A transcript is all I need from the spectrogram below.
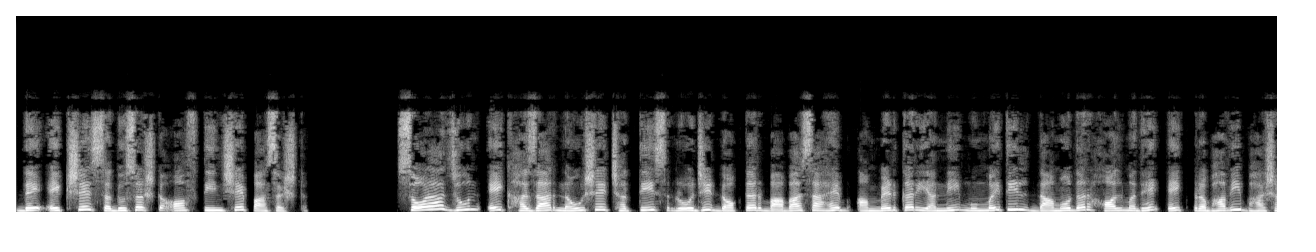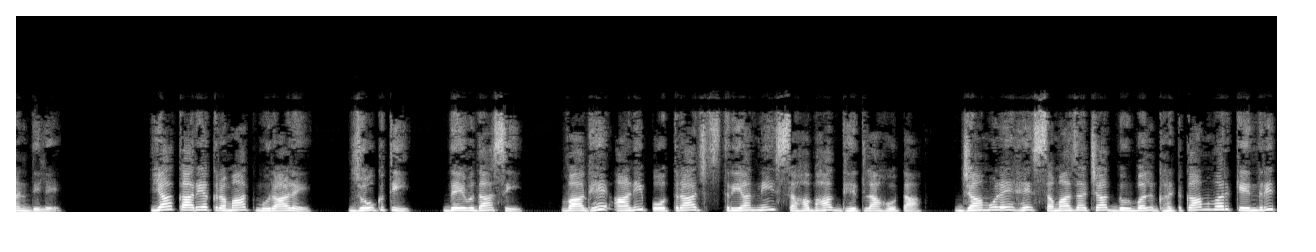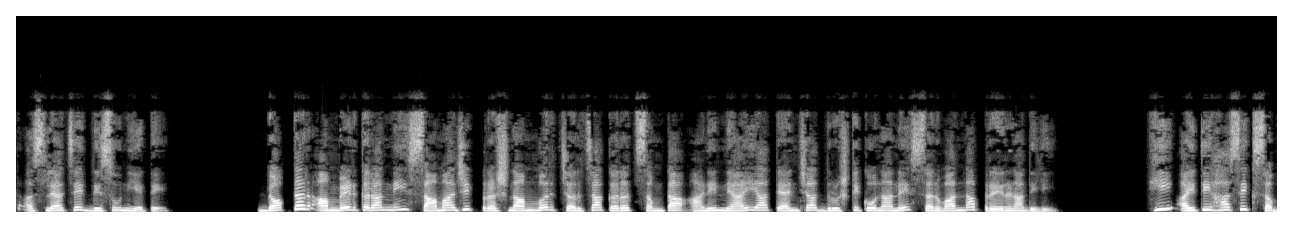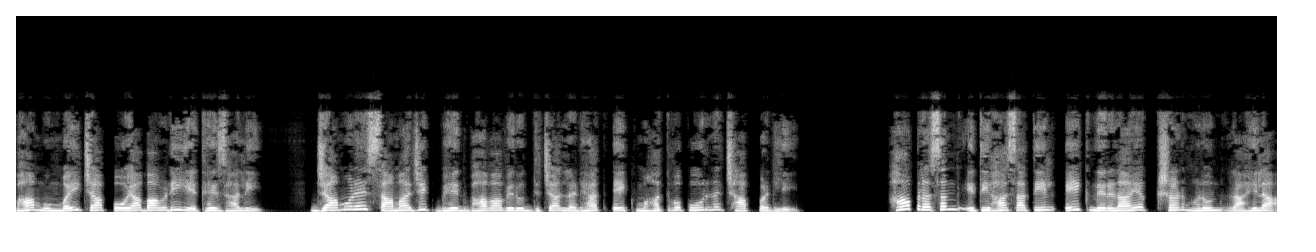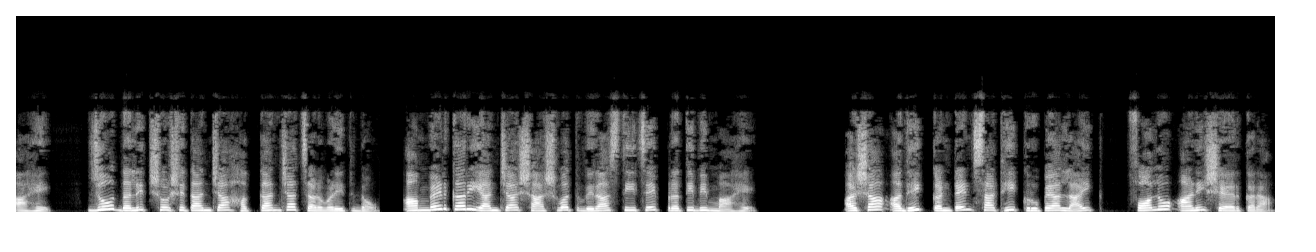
Day एकशे सदुसष्ट of तीनशे पासष्ट. सोळा जून एक हजार नऊशे छत्तीस रोजी डॉक्टर बाबासाहेब आंबेडकर यांनी मुंबईतील दामोदर हॉलमध्ये एक प्रभावी भाषण दिले. या कार्यक्रमात मुराळे जोगती देवदासी वाघे आणि पोतराज स्त्रियांनी सहभाग घेतला होता ज्यामुळे हे समाजाच्या दुर्बल घटकांवर केंद्रित असल्याचे दिसून येते. डॉक्टर आंबेडकरांनी सामाजिक प्रश्नांवर चर्चा करत समता आणि न्याय या त्यांच्या दृष्टिकोनाने सर्वांना प्रेरणा दिली. ही ऐतिहासिक सभा मुंबईच्या पोयाबावडी येथे झाली ज्यामुळे सामाजिक भेदभावाविरुद्धच्या लढ्यात एक महत्त्वपूर्ण छाप पडली. हा प्रसंग इतिहासातील एक निर्णायक क्षण म्हणून राहिला आहे जो दलित शोषितांच्या हक्कांच्या चळवळीत डॉ. आंबेडकर यांच्या शाश्वत विरासतीचे प्रतिबिंब आहे. अशा अधिक कंटेंटसाठी कृपया लाईक फॉलो आणि शेअर करा.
